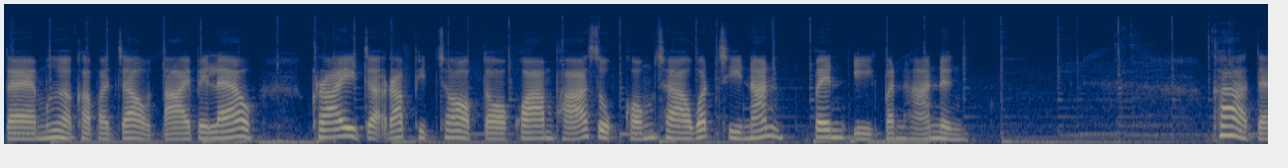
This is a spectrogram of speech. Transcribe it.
แต่เมื่อข้าพเจ้าตายไปแล้ว ใครจะรับผิดชอบต่อความผาสุกของชาววัดชีนั้นเป็นอีกปัญหาหนึ่งข้าแต่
